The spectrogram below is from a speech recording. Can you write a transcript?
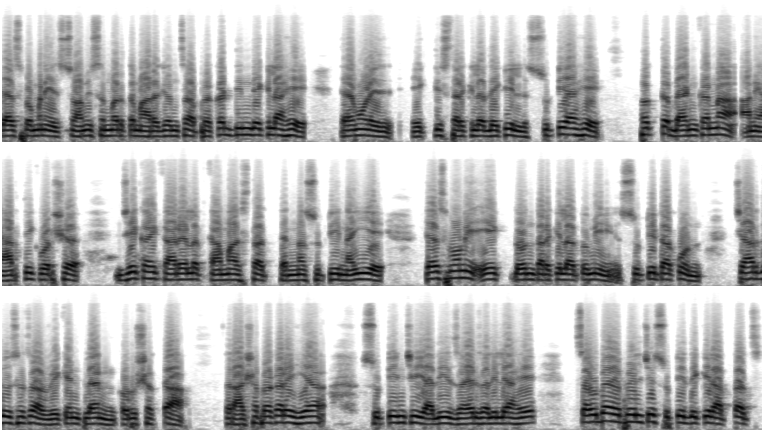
त्याचप्रमाणे स्वामी समर्थ महाराजांचा प्रकट दिन देखील आहे. त्यामुळे एकतीस तारखेला देखील सुट्टी आहे. फक्त बँकांना आणि आर्थिक वर्ष जे काही कार्यालयात कामं असतात त्यांना सुट्टी नाहीये. त्याचप्रमाणे एक दोन तारखेला तुम्ही सुट्टी टाकून चार दिवसाचा विकेंड प्लॅन करू शकता. तर अशा प्रकारे ह्या सुट्टींची यादी जाहीर झालेली आहे. चौदा एप्रिलची सुट्टी देखील आत्ताच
